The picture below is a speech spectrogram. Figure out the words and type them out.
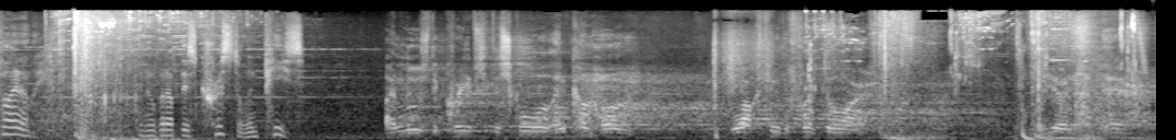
Finally, I can open up this crystal in peace. I lose the creeps at the school and come home. Walk through the front door. But you're not there.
